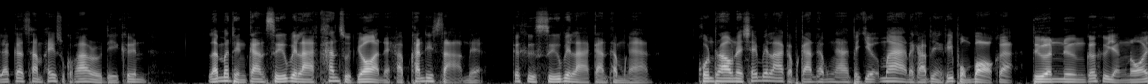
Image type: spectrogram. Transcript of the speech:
และก็ทำให้สุขภาพเราดีขึ้นและมาถึงการซื้อเวลาขั้นสุดยอดนะครับขั้นที่3เนี่ย ก็คือซื้อเวลาการทำงาน คนเราเนี่ยใช้เวลากับการทำงานไปเยอะมากนะครับ อย่างที่ผมบอกอะเดือนหนึ่งก็คืออย่างน้อย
